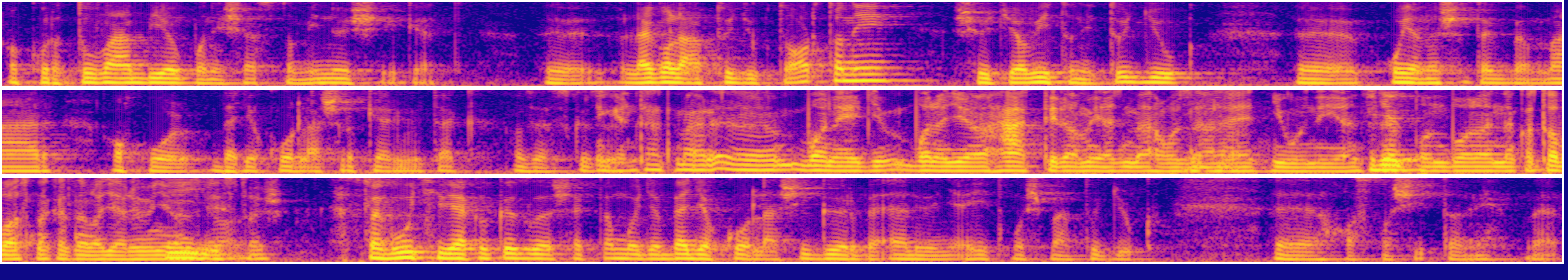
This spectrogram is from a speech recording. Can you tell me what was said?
akkor a továbbiakban is ezt a minőséget legalább tudjuk tartani, sőt javítani tudjuk olyan esetekben már, ahol begyakorlásra kerültek az eszközök. Igen, tehát már van egy, van egy olyan háttér, amihez már hozzá Igen. lehet nyúlni ilyen Ugye, szempontból. Ennek a tavasznak ez a nagy előnye, az biztos. Ezt meg úgy hívják a közgazdaságtan, hogy a begyakorlási görbe előnyeit most már tudjuk hasznosítani, mert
